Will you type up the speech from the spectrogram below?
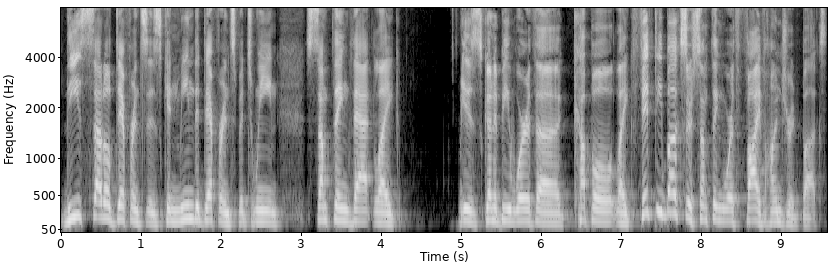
these subtle differences can mean the difference between something that, like, is going to be worth a couple like 50 bucks or something worth 500 bucks.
